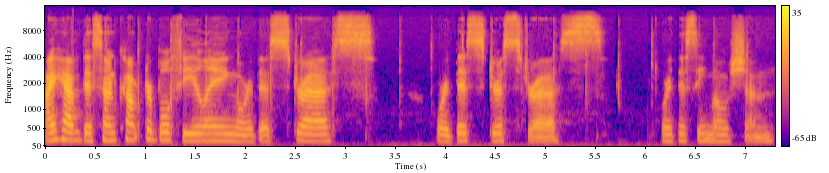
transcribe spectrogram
I have this uncomfortable feeling or this stress or this distress or this emotion,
